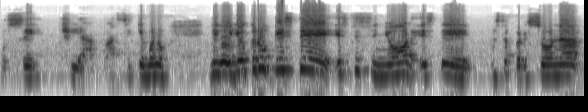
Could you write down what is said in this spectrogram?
José Chiapas. Así que bueno, digo, yo creo que este, este señor, este, esta persona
